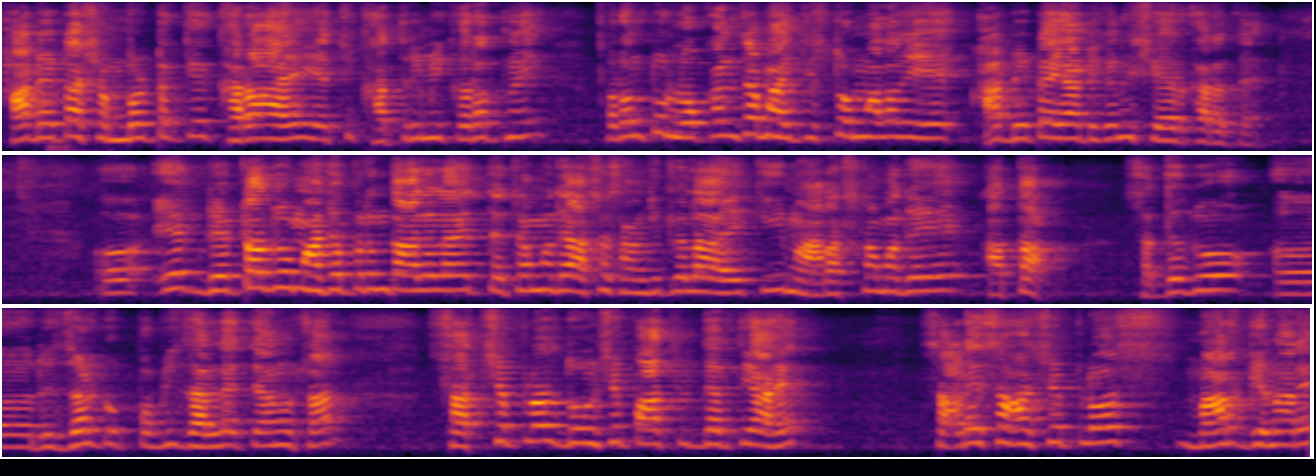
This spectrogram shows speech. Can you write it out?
हा डेटा शंभर टक्के खरा आहे याची खात्री मी करत नाही. परंतु लोकांच्या माहितीच तो मला हे हा डेटा या ठिकाणी शेअर करायचा आहे. एक डेटा जो माझ्यापर्यंत आलेला आहे त्याच्यामध्ये असं सांगितलेलं आहे की महाराष्ट्रामध्ये आता सध्या जो रिझल्ट पब्लिश झालेला आहे त्यानुसार सातशे प्लस दोनशे पाच विद्यार्थी आहेत. साडेसहाशे प्लस मार्क घेणारे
